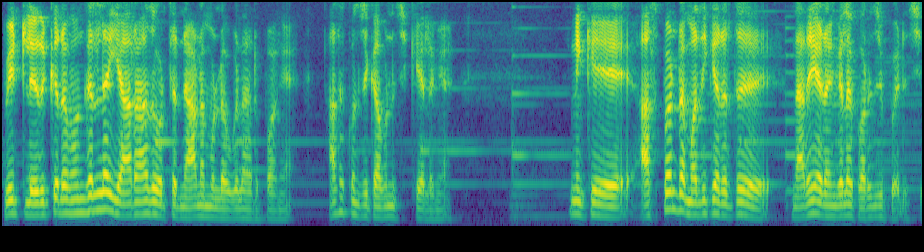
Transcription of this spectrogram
வீட்டில் இருக்கிறவங்களில் யாராவது ஒருத்தர் ஞானம் உள்ளவங்களாக இருப்பாங்க. அதை கொஞ்சம் கவனித்து கேளுங்க. இன்றைக்கி ஹஸ்பண்டை மதிக்கிறது நிறைய இடங்களில் குறைஞ்சி போயிடுச்சு.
